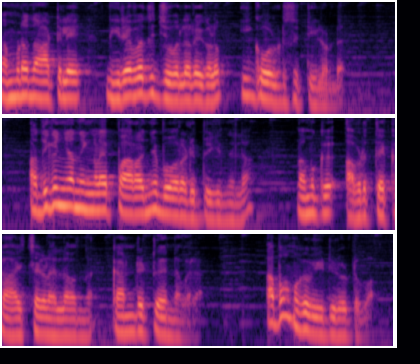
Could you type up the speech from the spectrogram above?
നമ്മുടെ നാട്ടിലെ നിരവധി ജ്വല്ലറികളും ഈ ഗോൾഡ് സിറ്റിയിലുണ്ട്. അധികം ഞാൻ നിങ്ങളെ പറഞ്ഞ് ബോറടിപ്പിക്കുന്നില്ല. നമുക്ക് അവിടുത്തെ കാഴ്ചകളെല്ലാം ഒന്ന് കണ്ടിട്ട് തന്നെ വരാം. അപ്പോൾ നമുക്ക് വീഡിയോയിലോട്ട് പോവാം.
